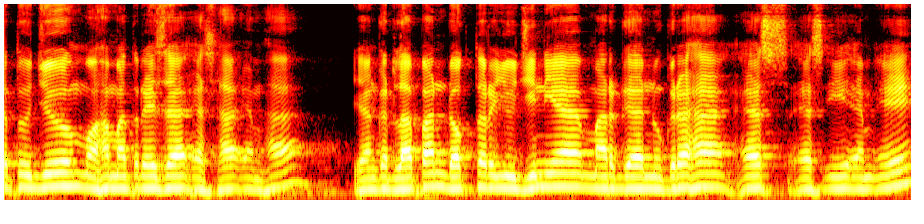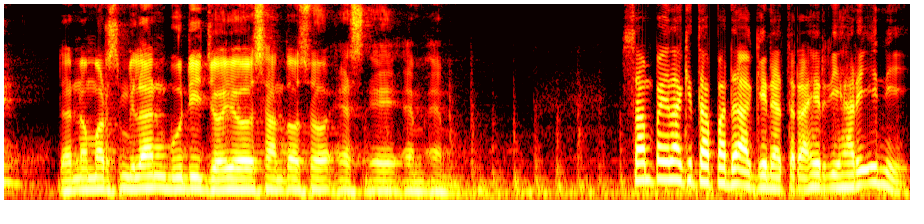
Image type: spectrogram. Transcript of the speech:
ketujuh, Muhammad Reza SHMH. Yang kedelapan, Dr. Eugenia Marga Nugraha SSIME. Dan nomor sembilan, Budi Joyo Santoso SEMM. Sampailah kita pada agenda terakhir di hari ini,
